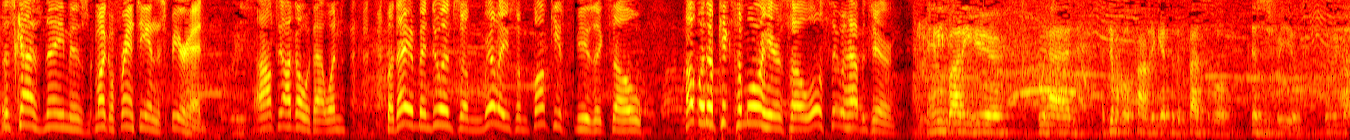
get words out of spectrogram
This guy's name is Michael Franti and the Spearhead. I'll, I'll go with that one. But they have been doing some really some funky music, so hopefully they'll kick some more here. So we'll see what happens here. Anybody here who had a difficult time to get to the festival, this is for you. Here we go.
